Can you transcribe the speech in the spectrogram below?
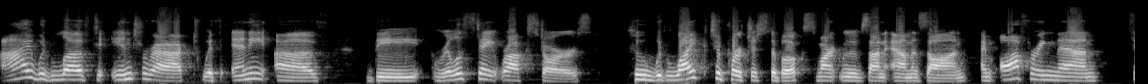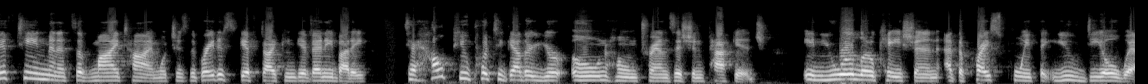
I would love to interact with any of the real estate rock stars who would like to purchase the book Smart Moves on Amazon. I'm offering them 15 minutes of my time, which is the greatest gift I can give anybody, to help you put together your own home transition package in your location at the price point that you deal with.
